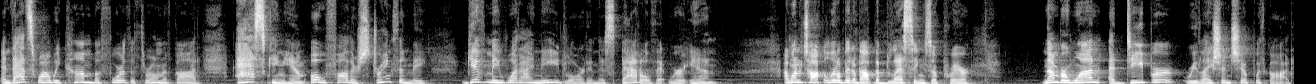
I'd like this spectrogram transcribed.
And that's why we come before the throne of God asking Him, Oh, Father, strengthen me. Give me what I need, Lord, in this battle that we're in. I want to talk a little bit about the blessings of prayer. Number one, a deeper relationship with God.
